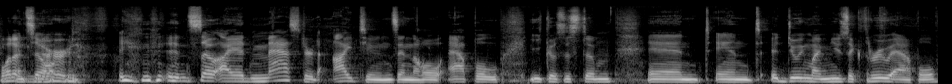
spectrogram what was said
What a And so- nerd. and so I had mastered iTunes and the whole Apple ecosystem and and doing my music through Apple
